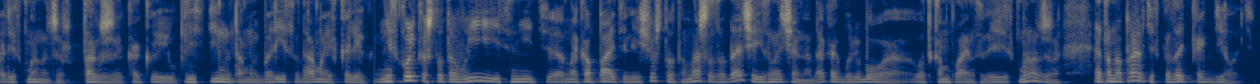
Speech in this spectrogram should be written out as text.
риск менеджер, так же, как и у Кристины, там, и Бориса, да, моих коллег, не сколько что-то выяснить, э, накопать или еще что-то. Наша задача изначально, да, как бы любого вот compliance или риск менеджера, это направить и сказать, как делать.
